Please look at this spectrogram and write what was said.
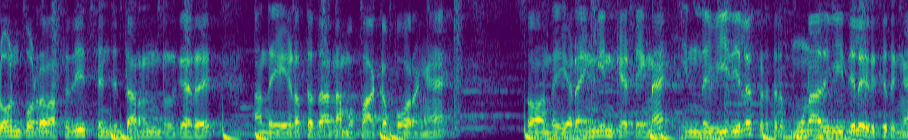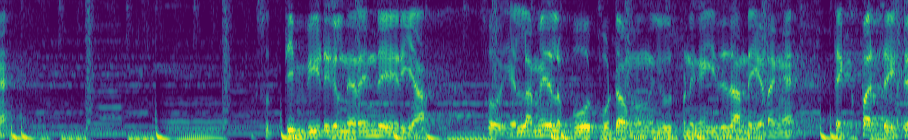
லோன் போடுற வசதி செஞ்சு தரேன்னு இருக்காரு. அந்த இடத்த தான் நம்ம பார்க்க போகிறோங்க ஸோ அந்த இடம் எங்கேன்னு கேட்டிங்கன்னா இந்த வீதியில் கிட்டத்தட்ட மூணாவது வீதியில் இருக்குதுங்க. சுற்றி வீடுகள் நிறைந்த ஏரியா. ஸோ எல்லாமே இதில் போர் போட்டு அவங்கவுங்க யூஸ் பண்ணுங்க இதுதான் அந்த இடங்க. தெக்பா சைட்டு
